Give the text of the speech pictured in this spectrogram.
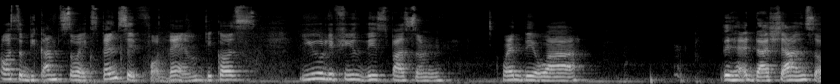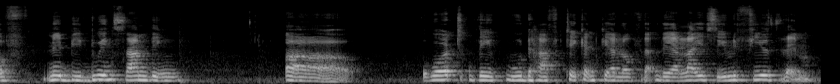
also becomes so expensive for them because you refuse this person when they were they had a chance of maybe doing something uh, what they would have taken care of their lives you refuse them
